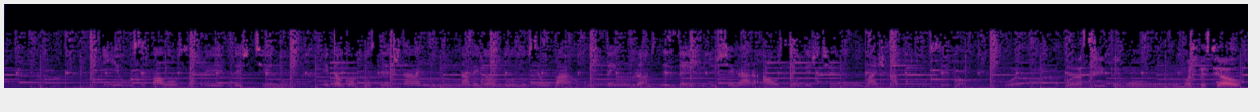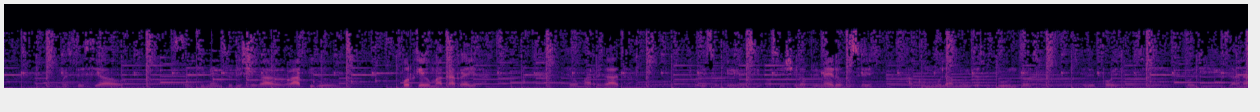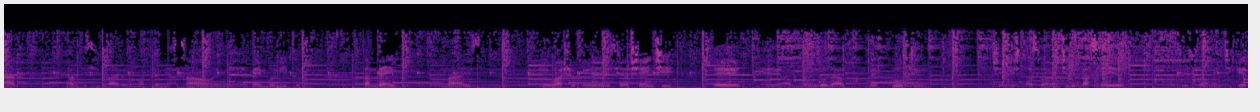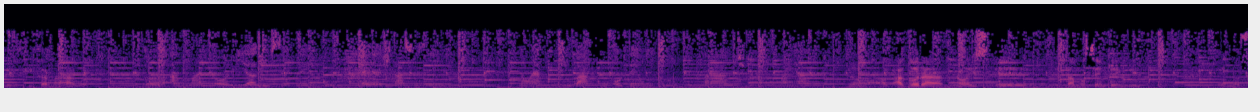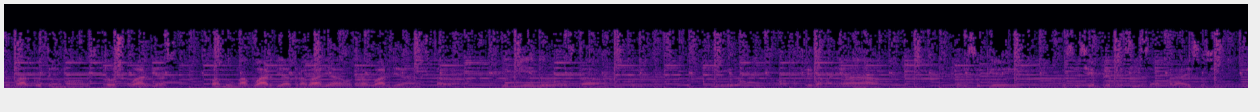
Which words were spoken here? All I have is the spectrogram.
Uhum. E você falou sobre destino. Então, quando você está navegando no seu barco, tem um grande desejo de chegar ao seu destino o mais rápido possível? Well, agora sim, temos um especial, um especial sentimento de chegar rápido, porque é uma carreira, é uma regata. Por isso que se você chega primeiro, você acumula muitos pontos e depois você pode ganhar, participar em uma premiação, é bem bonito. Também, mas eu acho que se a gente é, é mundo da de cruising, a gente está somente de passeio, você somente quer ficar na água. Uh, a maioria do seu tempo é, está sozinho, não é? No barco, ou tem um grupo para te acompanhar? Não, agora nós eh, estamos sempre em grupo. Em nosso barco temos dois guardias. Quando uma guardia trabalha, outra guardia está dormindo, está comendo o café da manhã. Por isso que você sempre precisa para esses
